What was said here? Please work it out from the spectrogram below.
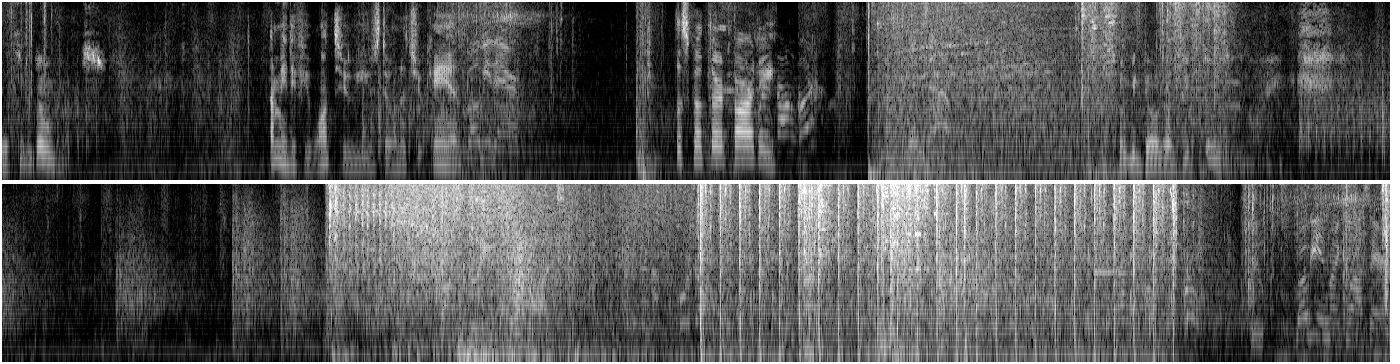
Get some donuts. I mean, if you want to use donuts, you can. Bogey there. Let's go third party. Sound good? It's gonna be donuts with those. Fox 3, double pods. Bogey in my crosshairs.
